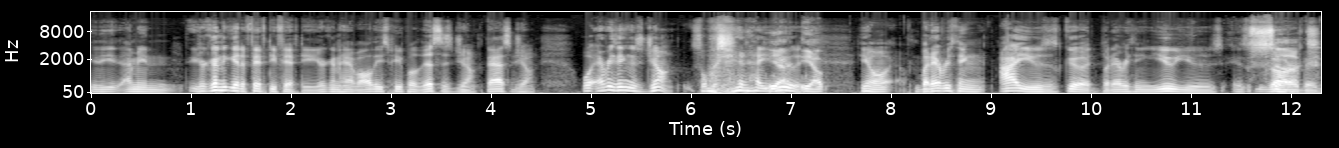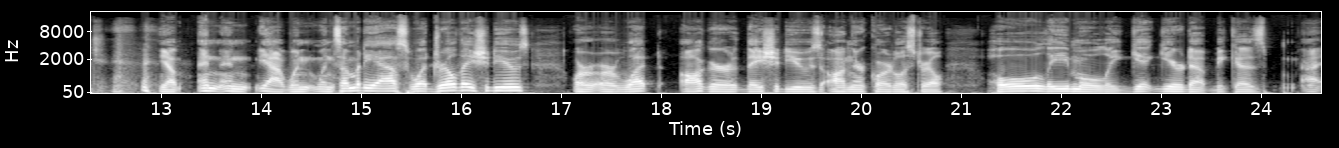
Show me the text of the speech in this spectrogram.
I mean, you're going to get a 50 50. You're going to have all these people, this is junk, that's junk. Well, everything is junk. So what should I Yeah, use? yep. You know, but everything I use is good, but everything you use is Sucks. garbage. Yep. And and yeah, when when somebody asks what drill they should use or or what auger they should use on their cordless drill, holy moly, get geared up because I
